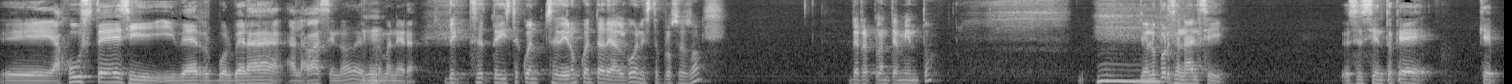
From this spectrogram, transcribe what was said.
eh, ajustes y, ver, volver a, la base, ¿no? De alguna manera. ¿Te diste cuenta, se dieron cuenta de algo en este proceso? ¿De replanteamiento? Yo en lo personal sí. O siento que, que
